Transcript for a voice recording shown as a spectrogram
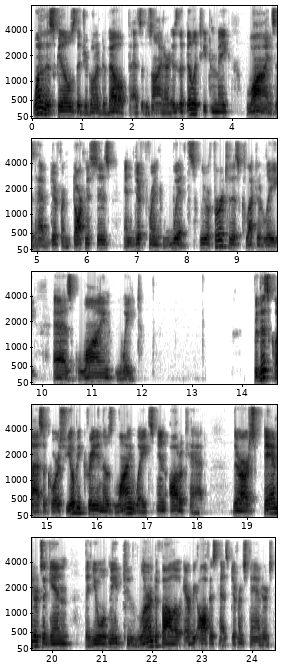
One of the skills that you're going to develop as a designer is the ability to make lines that have different darknesses and different widths. We refer to this collectively as line weight. For this class, of course, you'll be creating those line weights in AutoCAD. There are standards, again, that you will need to learn to follow. Every office has different standards,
